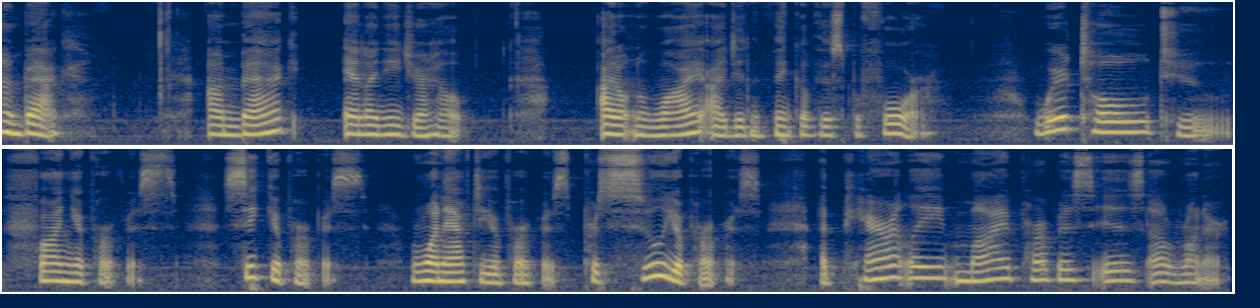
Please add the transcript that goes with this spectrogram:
I'm back. I'm back and I need your help. I don't know why I didn't think of this before. We're told to find your purpose, seek your purpose, run after your purpose, pursue your purpose. Apparently, my purpose is a runner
